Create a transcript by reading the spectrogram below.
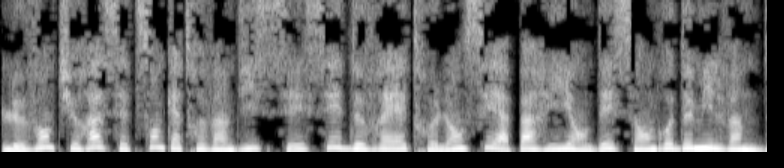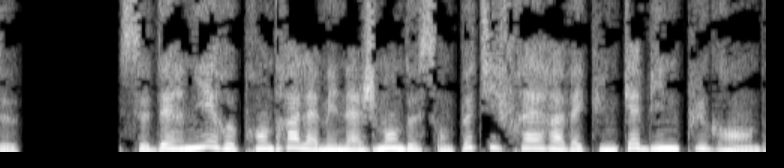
le Ventura 790cc devrait être lancé à Paris en décembre 2022. Ce dernier reprendra l'aménagement de son petit frère avec une cabine plus grande.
